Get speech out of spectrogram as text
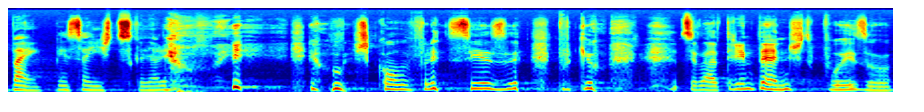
bem, pensei isto, se calhar é uma é uma escola francesa, porque eu, sei lá, 30 anos depois, ou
